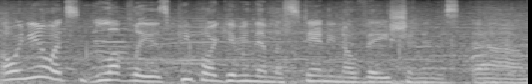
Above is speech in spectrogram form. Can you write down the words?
Oh, and you know what's lovely is people are giving them a standing ovation in this, um,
